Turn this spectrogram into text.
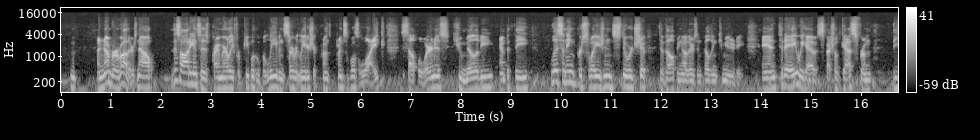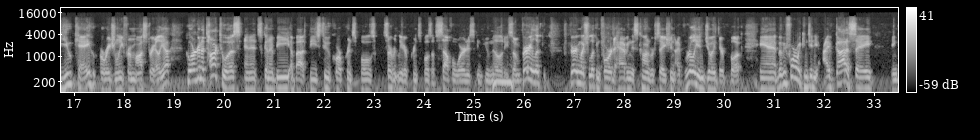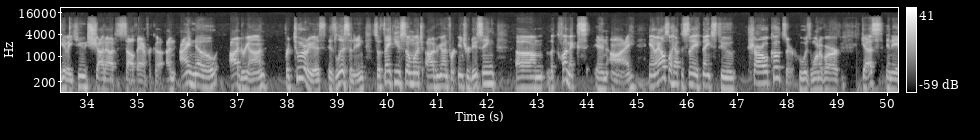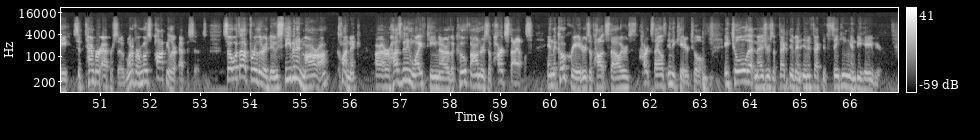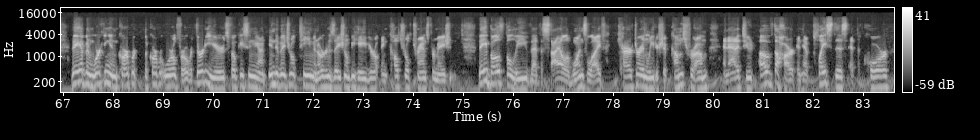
a number of others. Now, this audience is primarily for people who believe in servant leadership principles like self awareness, humility, empathy, listening, persuasion, stewardship, developing others, and building community. And today we have special guests from the UK, originally from Australia, who are going to talk to us, and it's going to be about these two core principles, servant leader principles of self-awareness and humility. So I'm very looking, very much looking forward to having this conversation. I've really enjoyed their book, and but before we continue, I've got to say and give a huge shout out to South Africa. And I know Adrian Pretorius is listening, so thank you so much, Adrian, for introducing um, the Klemichs and I. And I also have to say thanks to Charles Kotzer, who was one of our guests in a September episode, one of our most popular episodes. So without further ado, Stephen and Mara Klemich, our husband and wife team, and are the co-founders of HeartStyles and the co-creators of HeartStyles, HeartStyles Indicator Tool, a tool that measures effective and ineffective thinking and behavior. They have been working in corporate the corporate world for over 30 years, focusing on individual, team, and organizational behavioral and cultural transformation. They both believe that the style of one's life, character, and leadership comes from an attitude of the heart and have placed this at the core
